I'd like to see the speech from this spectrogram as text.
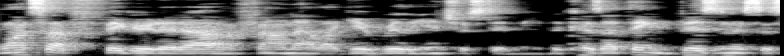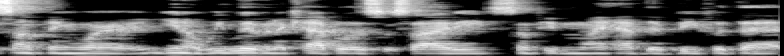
once I figured it out and found out, like, it really interested me because I think business is something where, you know, we live in a capitalist society. Some people might have their beef with that,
